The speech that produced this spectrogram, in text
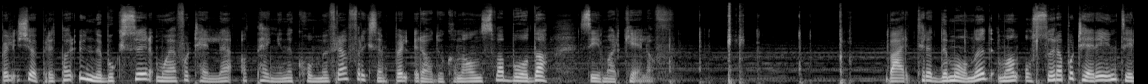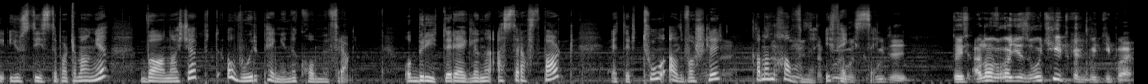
kjøper et par underbukser, må jeg fortelle at pengene kommer fra f.eks. radiokanalen Svaboda, sier Markelov. Hver tredje måned må han også rapportere inn til Justisdepartementet hva han har kjøpt og hvor pengene kommer fra. Å bryte reglene er straffbart. Etter to advarsler kan man havne i fengsel. Какую-то- То есть оно вроде звучит как бы типа...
